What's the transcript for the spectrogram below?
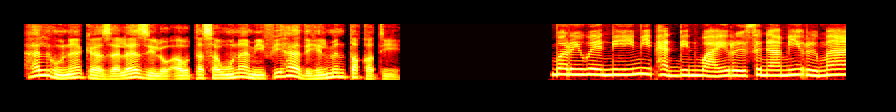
هل هناك زلازل أو تسونامي في هذه المنطقة؟ บริเวณนี้มีแผ่นดินไหวหรือสึนามิหรือไม่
